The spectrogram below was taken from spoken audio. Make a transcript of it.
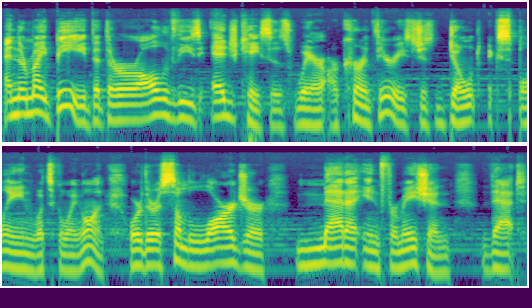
And there might be that there are all of these edge cases where our current theories just don't explain what's going on, or there is some larger meta information that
